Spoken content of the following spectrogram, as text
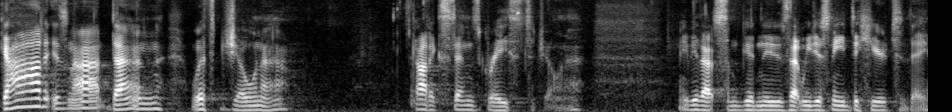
God is not done with Jonah. God extends grace to Jonah. Maybe that's some good news that we just need to hear today.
